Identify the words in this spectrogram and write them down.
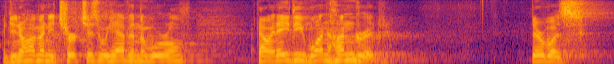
And do you know how many churches we have in the world? Now, in AD 100, there was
